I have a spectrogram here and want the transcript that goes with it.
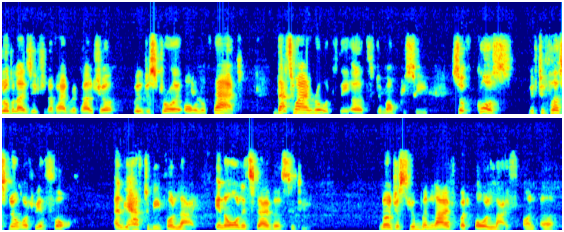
globalization of agriculture will destroy all of that. That's why I wrote The Earth's Democracy. So, of course, we have to first know what we are for. And we have to be for life in all its diversity. Not just human life, but all life on Earth.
